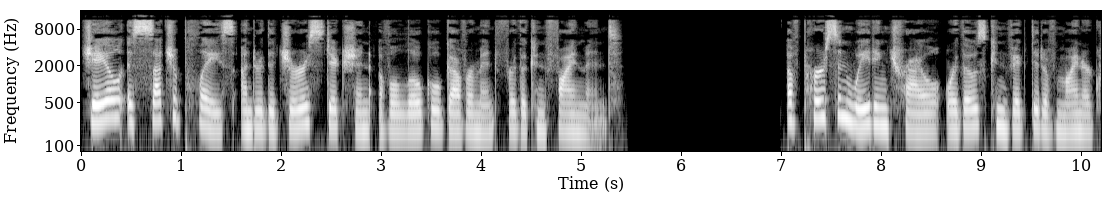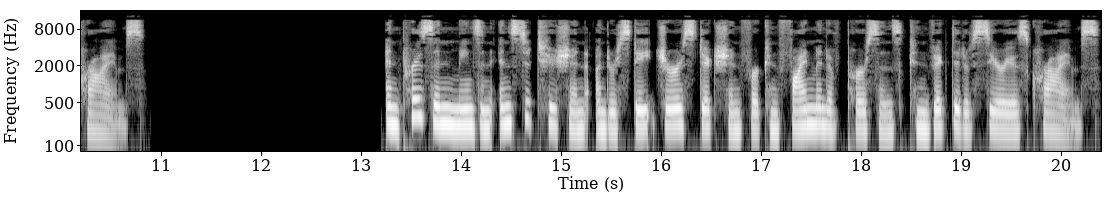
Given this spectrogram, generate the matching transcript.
Jail is such a place under the jurisdiction of a local government for the confinement of person waiting trial or those convicted of minor crimes. And prison means an institution under state jurisdiction for confinement of persons convicted of serious crimes.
